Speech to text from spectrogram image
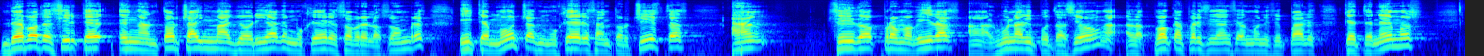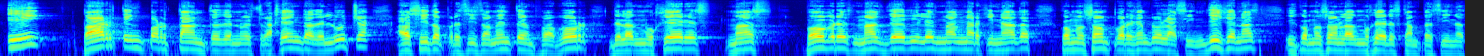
Debo decir que en Antorcha hay mayoría de mujeres sobre los hombres y que muchas mujeres antorchistas han sido promovidas a alguna diputación, a, las pocas presidencias municipales que tenemos y parte importante de nuestra agenda de lucha ha sido precisamente en favor de las mujeres más pobres, más débiles, más marginadas, como son, por ejemplo, las indígenas y como son las mujeres campesinas.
